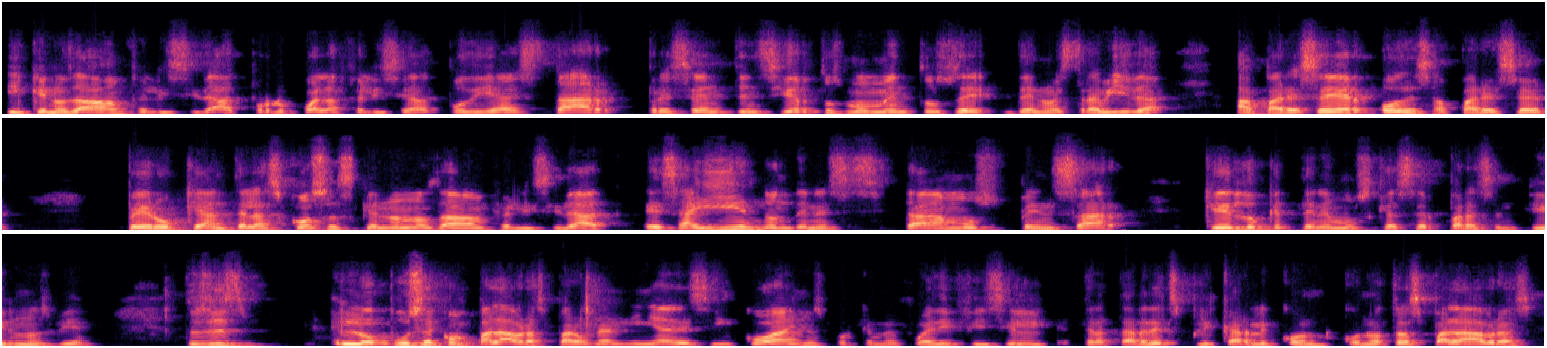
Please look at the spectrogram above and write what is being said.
y que nos daban felicidad, por lo cual la felicidad podía estar presente en ciertos momentos de, de nuestra vida, aparecer o desaparecer pero que ante las cosas que no nos daban felicidad, es ahí en donde necesitábamos pensar qué es lo que tenemos que hacer para sentirnos bien. Entonces, lo puse con palabras para una niña de cinco años, porque me fue difícil tratar de explicarle con, otras palabras,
